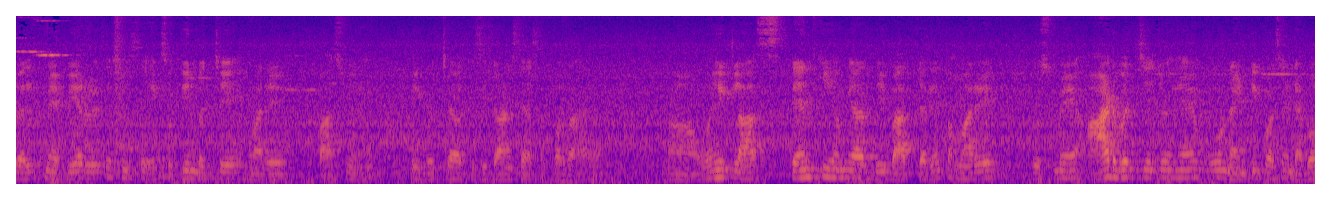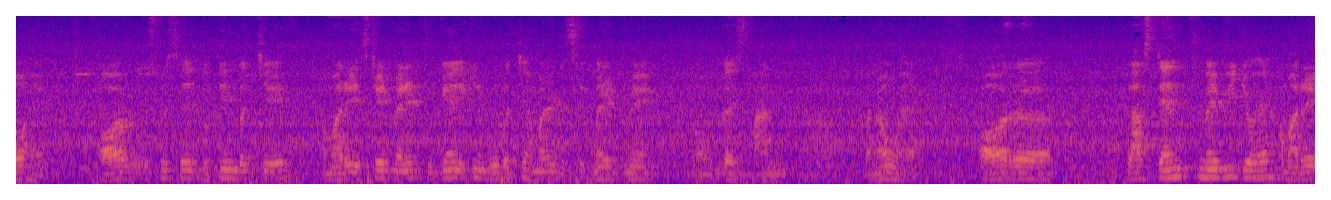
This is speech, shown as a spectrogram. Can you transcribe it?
ट्वेल्थ में अपियर हुए थे। उसमें से 103 बच्चे हमारे पास में हैं। एक बच्चा किसी कारण से असफल रहा है। वहीं क्लास टेंथ की हम यार यदि बात करें तो हमारे उसमें आठ बच्चे जो हैं, वो 90 परसेंट अबव हैं और उसमें से दो तीन बच्चे हमारे स्टेट मेरिट चुके हैं, लेकिन वो बच्चे हमारे डिस्ट्रिक्ट मेरिट में उनका स्थान बना हुआ है और क्लास टेंथ में भी जो है, हमारे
